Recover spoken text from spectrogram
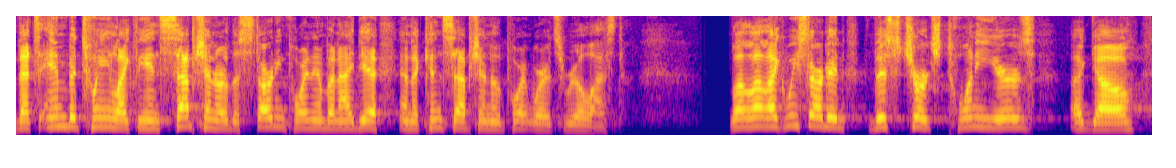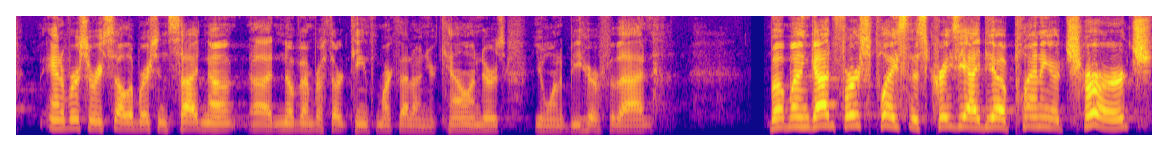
that's in between, like the inception or the starting point of an idea and the conception of the point where it's realized. Like we started this church 20 years ago, anniversary celebration. Side note, uh, November 13th, mark that on your calendars. You'll want to be here for that. But when God first placed this crazy idea of planting a church,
